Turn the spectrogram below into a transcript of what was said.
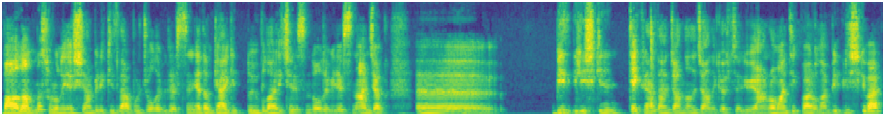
bağlanma sorunu yaşayan bir ikizler burcu olabilirsin. Ya da gelgit duygular içerisinde olabilirsin. Ancak eee bir ilişkinin tekrardan canlanacağını gösteriyor. Yani romantik var olan bir ilişki var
